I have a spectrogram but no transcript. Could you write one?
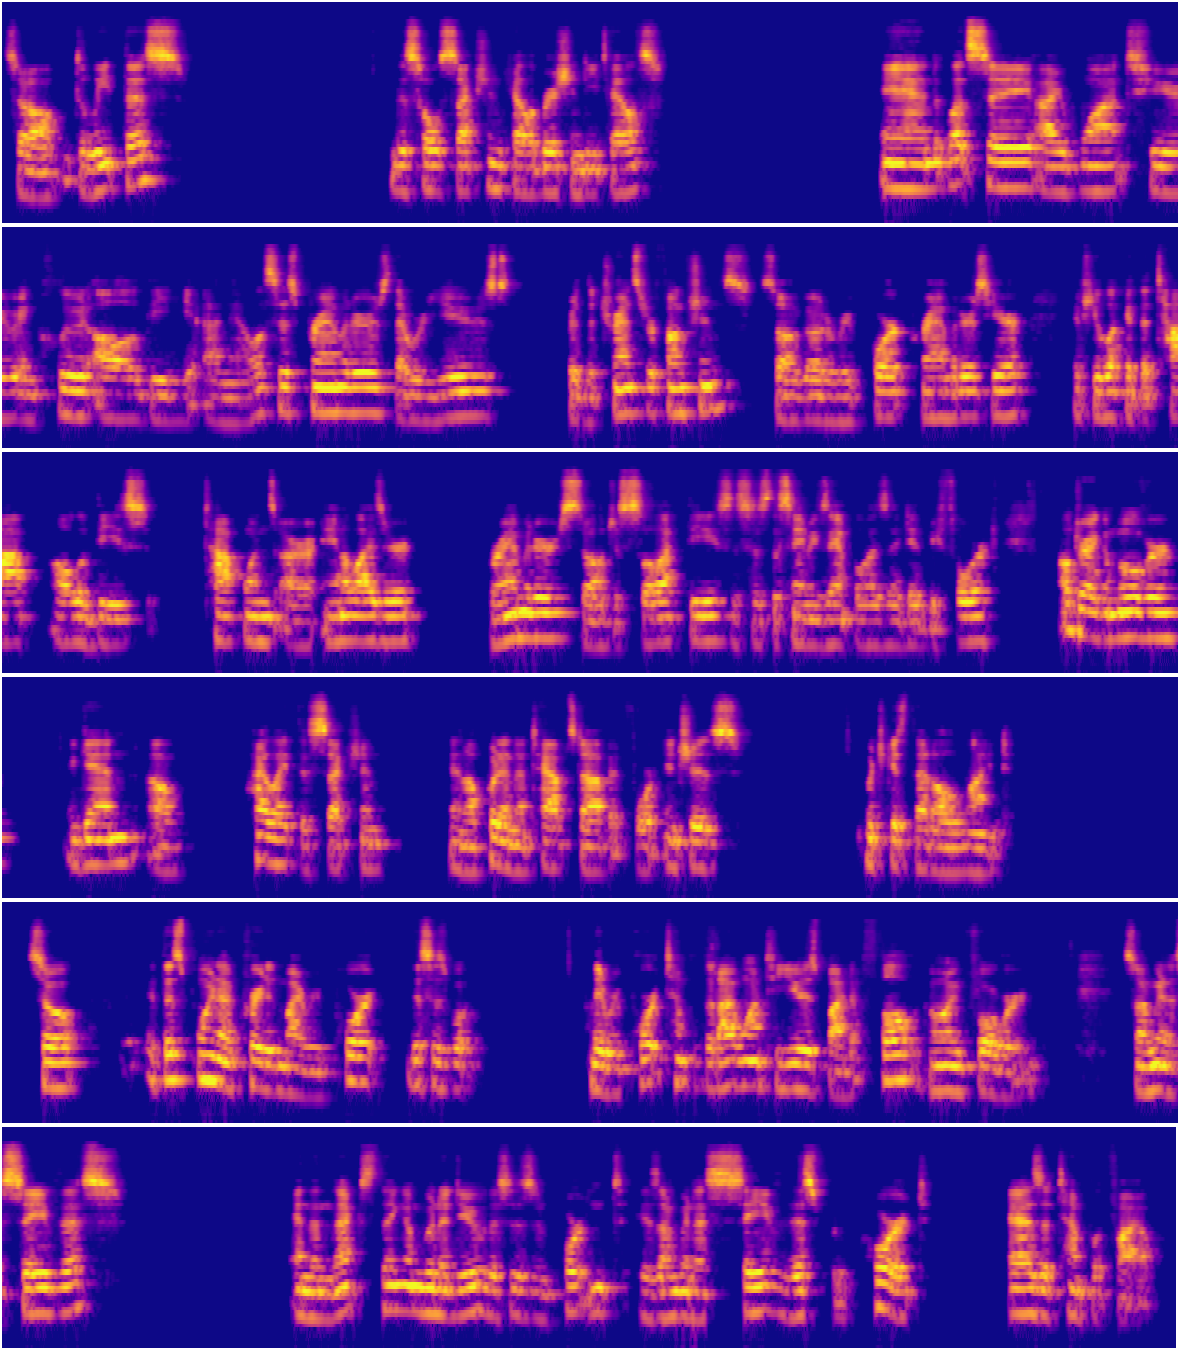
So I'll delete this, this whole section, calibration details. And let's say I want to include all the analysis parameters that were used for the transfer functions. So I'll go to report parameters here. If you look at the top, all of these top ones are analyzer parameters. So I'll just select these. This is the same example as I did before. I'll drag them over. Again, I'll highlight this section and I'll put in a tab stop at four inches, which gets that all aligned. So at this point, I've created my report. This is what the report template that I want to use by default going forward. So I'm going to save this. And the next thing I'm going to do, this is important, is I'm going to save this report as a template file.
